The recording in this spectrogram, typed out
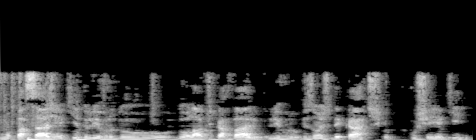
uma passagem aqui do livro do, do Olavo de Carvalho, o livro Visões de Descartes, que eu puxei aqui,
